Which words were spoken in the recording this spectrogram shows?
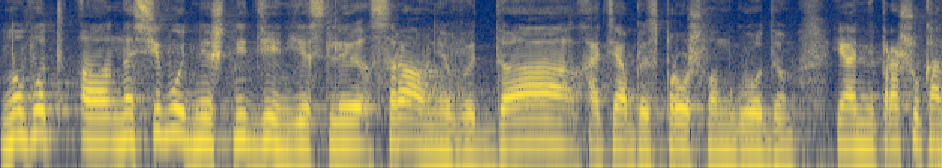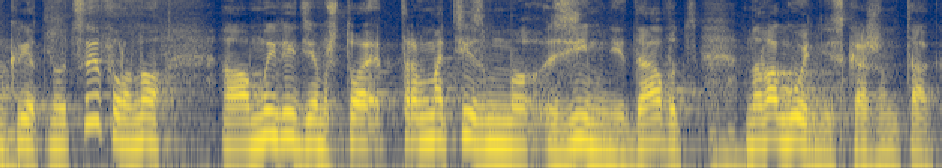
Но вот э, на сегодняшний день, если сравнивать, да, хотя бы с прошлым годом, я не прошу конкретную цифру, но а, мы видим, что травматизм зимний, да, вот новогодний, скажем так,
